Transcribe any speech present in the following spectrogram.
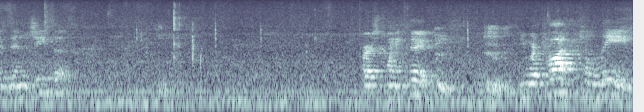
is in Jesus. Verse 22. You were taught to leave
